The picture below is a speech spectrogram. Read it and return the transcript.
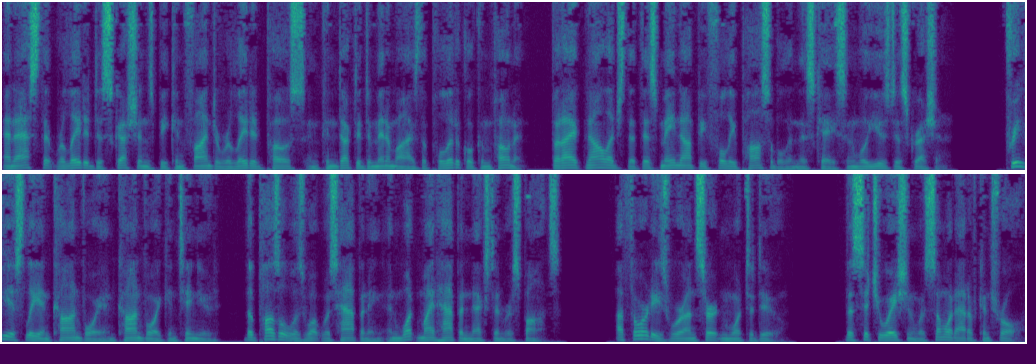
and ask that related discussions be confined to related posts and conducted to minimize the political component, but I acknowledge that this may not be fully possible in this case and will use discretion. Previously in Convoy and Convoy continued, the puzzle was what was happening and what might happen next in response. Authorities were uncertain what to do. The situation was somewhat out of control.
